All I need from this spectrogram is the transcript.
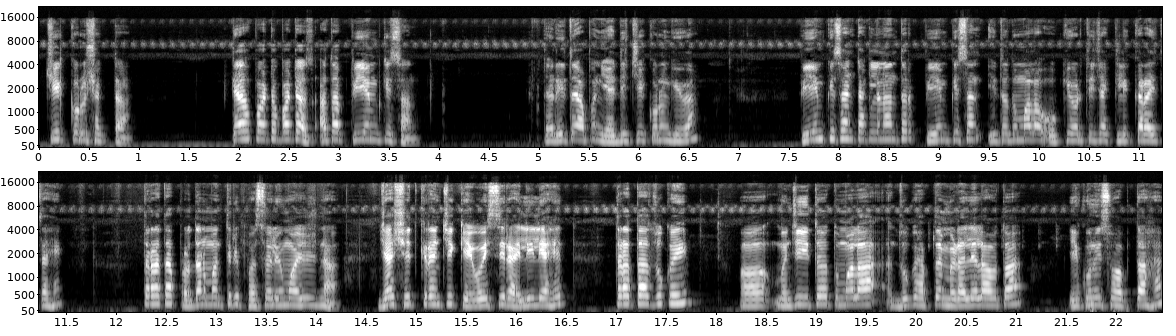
चेक करू शकता. त्या पाठोपाठच आता पी एम किसान तर इथं आपण यादी चेक करून घेऊया. पी एम किसान टाकल्यानंतर पी एम किसान इथं तुम्हाला ओकेवरतीच्या क्लिक करायचं आहे. तर आता प्रधानमंत्री फसल विमा योजना ज्या शेतकऱ्यांची के वाय सी राहिलेली आहेत तर आता जो काही म्हणजे इथं तुम्हाला जो काही हप्ता मिळालेला होता एकोणीस हप्ता हा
